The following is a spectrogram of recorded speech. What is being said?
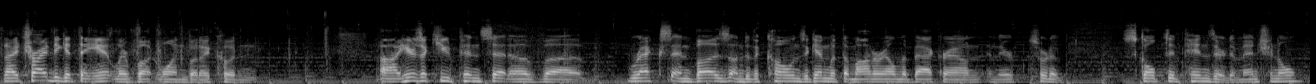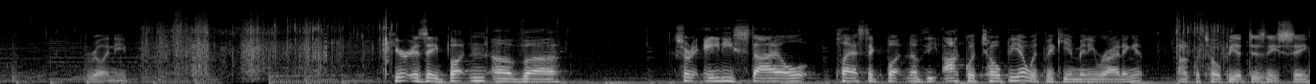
And I tried to get the antler butt one, but I couldn't. Uh, here's a cute pin set of uh, Rex and Buzz under the cones, again with the monorail in the background, and they're sort of sculpted pins. They're dimensional. Really neat. Here is a button of uh, sort of 80s style plastic button of the Aquatopia with Mickey and Minnie riding it. Aquatopia Disney Sea.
